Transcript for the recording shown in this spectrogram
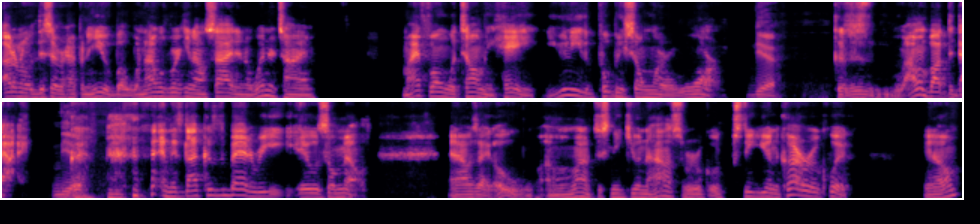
I don't know if this ever happened to you, but when I was working outside in the wintertime, my phone would tell me, "Hey, you need to put me somewhere warm Yeah. because I'm about to die." Yeah. and it's not because the battery, it was something else. And I was like, oh, I'm gonna have to sneak you in the house or sneak you in the car real quick. You know?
